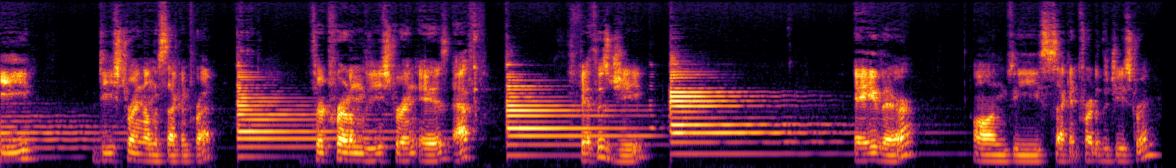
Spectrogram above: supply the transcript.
E, D string on the second fret. Third fret on the D string is F, fifth is G, A there on the second fret of the G string.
